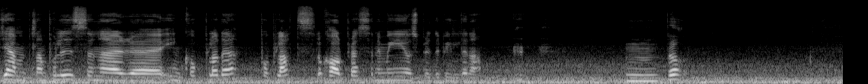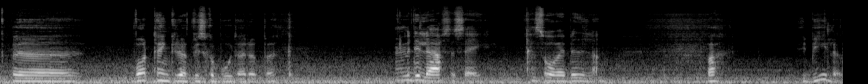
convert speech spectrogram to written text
Jämtlandpolisen är eh, inkopplade på plats. Lokalpressen är med och sprider bilderna. Mm, bra. Eh, var tänker du att vi ska bo där uppe? Men det löser sig. Kan sova i bilen. Va? I bilen?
